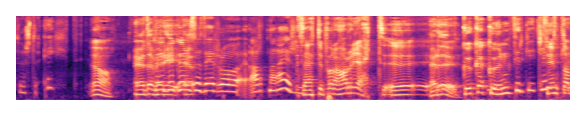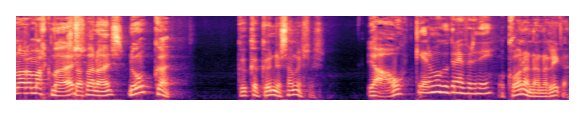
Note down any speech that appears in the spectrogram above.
2001 Já, fyrir Guðstóttir og Arnar Ægjesson þetta er bara hár rétt uh. Gugga Gunn, Fyrir ekki, gleymdu 15 ára markmaður. Stoppa hann aðeins. Nú, hvað? Guggagunn er samlingslös Já, Gerum okkur grein fyrir því. Og konan hennar líka.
